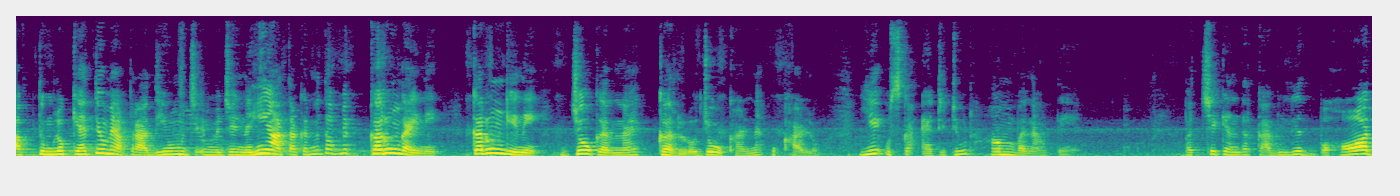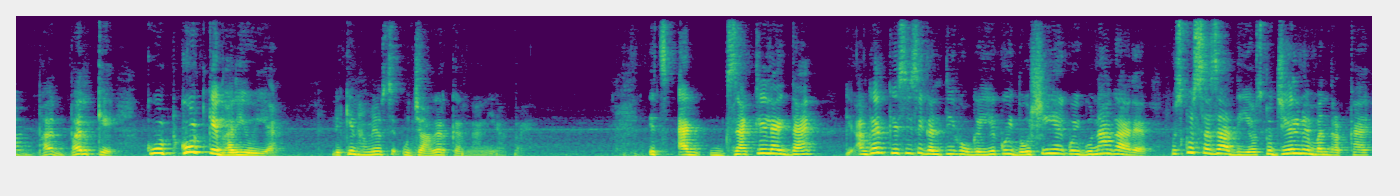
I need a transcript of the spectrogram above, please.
अब तुम लोग कहते हो मैं अपराधी हूँ, मुझे मुझे नहीं आता करना तो अब मैं करूँगा ही नहीं, करूँगी नहीं। जो करना है, कर लो, जो उखाड़ना है, उखाड़ लो। ये उसका एटीट्यूड हम बनाते हैं। बच्चे के अंदर काबिलियत बहुत भर भर के कूट कूट के भरी हुई है। लेकिन हमें उसे उजागर करना नहीं आता है। इट्स एग्जैक्टली लाइक दैट कि अगर किसी से गलती हो गई है, कोई दोषी है, कोई गुनाहगार है, उसको सज़ा दी है, उसको जेल में बंद रखा है,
